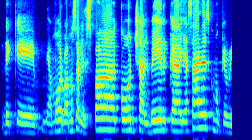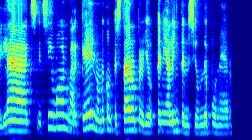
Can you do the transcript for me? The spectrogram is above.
de que, mi amor, vamos al spa, concha, alberca, ya sabes, como que relax. Simón, marqué, no me contestaron, pero yo tenía la intención de poner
